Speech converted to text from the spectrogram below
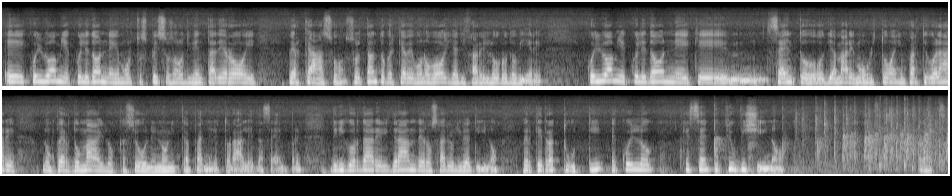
e quegli uomini e quelle donne che molto spesso sono diventati eroi per caso, soltanto perché avevano voglia di fare il loro dovere. Quegli uomini e quelle donne che mh, sento di amare molto e in particolare non perdo mai l'occasione, non in campagna elettorale da sempre, di ricordare il grande Rosario Livatino, perché tra tutti è quello che sento più vicino. Grazie.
